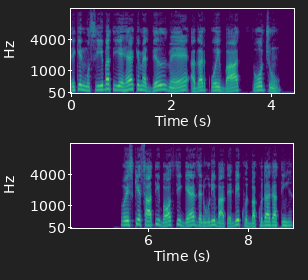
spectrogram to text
लेकिन मुसीबत यह है कि मैं दिल में अगर कोई बात सोचूं तो इसके साथ ही बहुत सी गैर ज़रूरी बातें भी खुद ब खुद आ जाती हैं।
